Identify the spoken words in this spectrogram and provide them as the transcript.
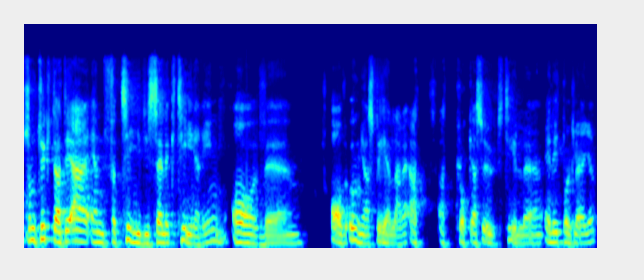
som tyckte att det är en för tidig selektering av, eh, av unga spelare att, att plockas ut till eh, elitpojklägret.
